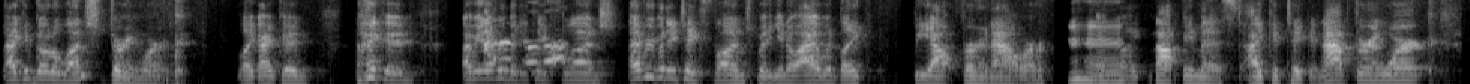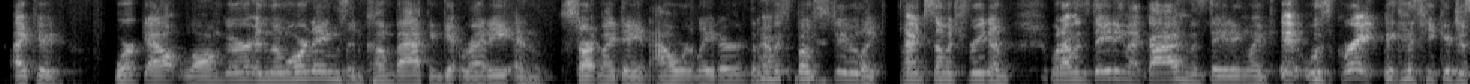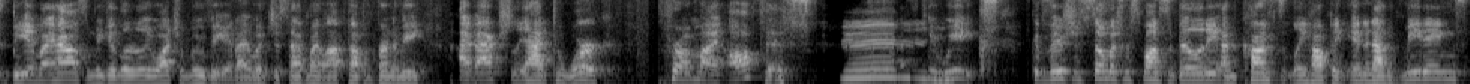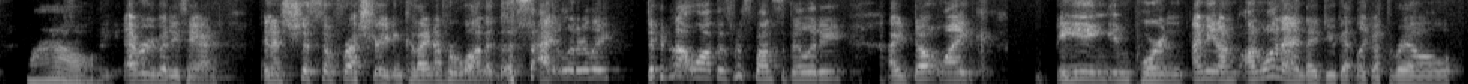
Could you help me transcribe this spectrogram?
I could go to lunch during work. Like I could, I could. I mean, everybody takes lunch. Everybody takes lunch, but you know, I would like be out for an hour Mhm. and like not be missed. I could take a nap during work. I could work out longer in the mornings and come back and get ready and start my day an hour later than I was supposed to. Like I had so much freedom. When I was dating that guy who was dating, like it was great because he could just be in my house and we could literally watch a movie and I would just have my laptop in front of me. I've actually had to work from my office the past Mm. two weeks because there's just so much responsibility. I'm constantly hopping in and out of meetings Wow. holding everybody's hand. And it's just so frustrating because I never wanted this. I literally did not want this responsibility. I don't like being important. I mean, on, on one end, I do get like a thrill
